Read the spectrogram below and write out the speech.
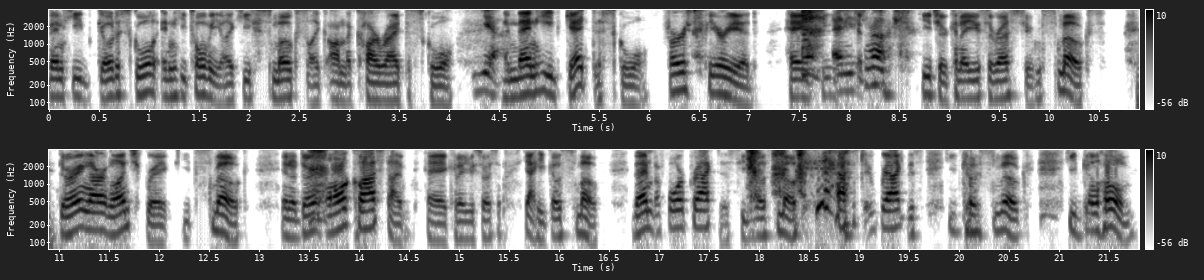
Then he'd go to school, and he told me like he smokes like on the car ride to school, yeah, and then he'd get to school first period. Hey, te- and he smokes. teacher, can I use the restroom? Smokes. During our lunch break, he'd smoke. You know, during all class time, hey, can I use the restroom? Yeah, he'd go smoke. Then before practice, he'd go smoke. After practice, he'd go smoke. He'd go home,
